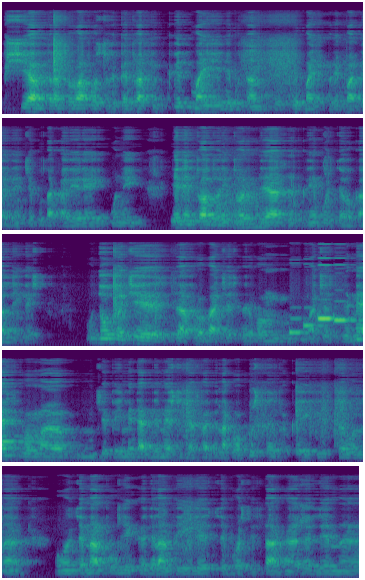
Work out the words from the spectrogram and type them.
și am transformat posturile pentru a fi cât mai debutant, cât mai spre partea de început a carierei unui eventual doritor de a se scrie în Poliția Locală Negrești. După ce se aprobă acest, vom, acest demers, vom uh, începe imediat demersul de a scoate la concurs, pentru că există un, uh, un semnal public că de la 1 iulie se vor sista angajările în uh,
